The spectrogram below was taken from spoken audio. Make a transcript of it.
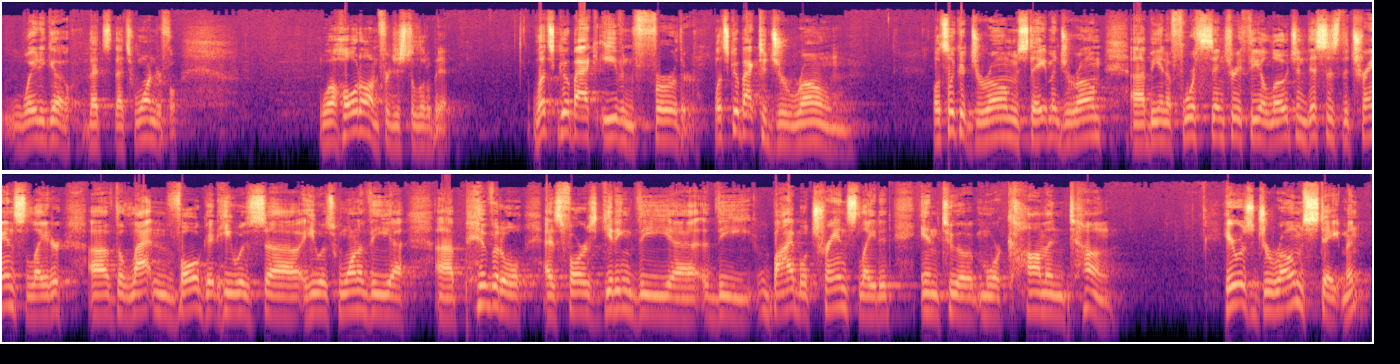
way to go. That's that's wonderful. Well, hold on for just a little bit. Let's go back even further. Let's go back to Jerome. Let's look at Jerome's statement. Jerome, uh, being a fourth century theologian, this is the translator of the Latin Vulgate. He was, uh, he was one of the uh, uh pivotal as far as getting the, uh, the Bible translated into a more common tongue. Here was Jerome's statement.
